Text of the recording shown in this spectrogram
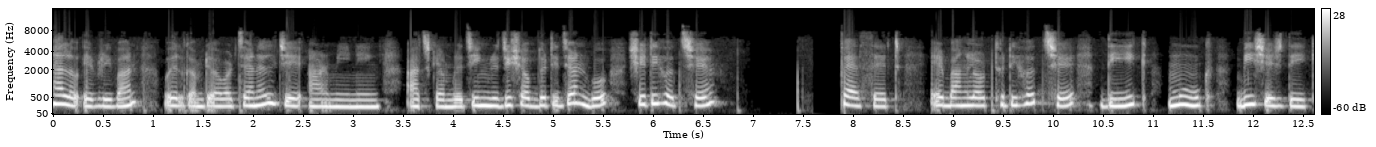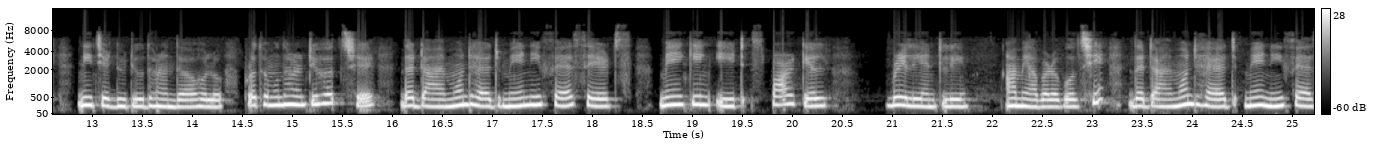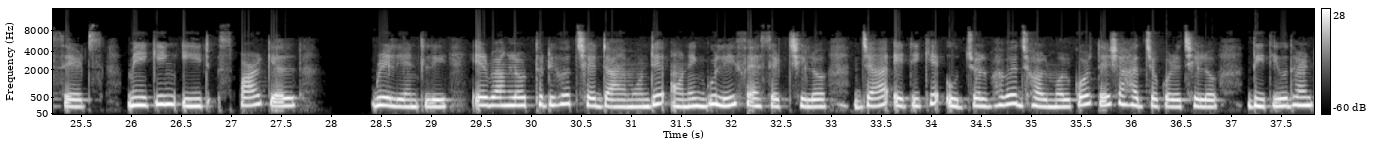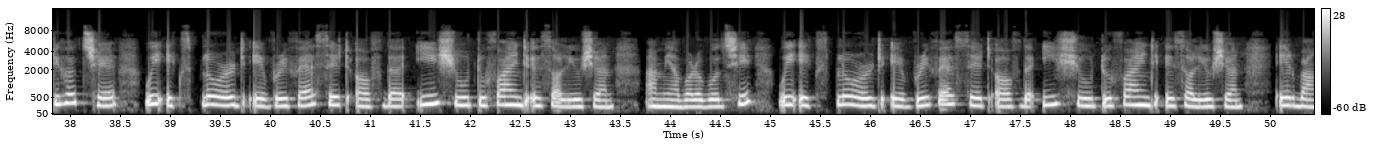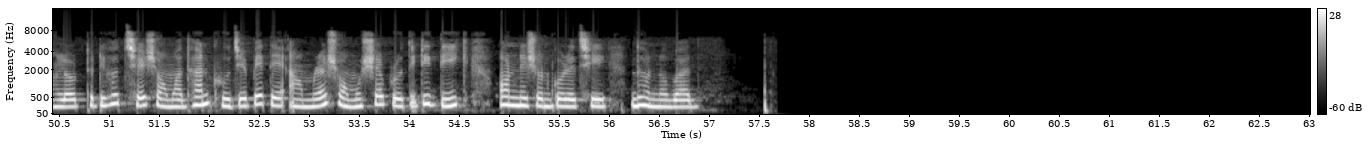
Hello everyone welcome to our channel J R meaning আজকে আমরা যে ইংরেজি শব্দটি জানব, সেটি হচ্ছে ফ্যাসেট এর বাংলা অর্থটি হচ্ছে দিক, মুখ, বিশেষ দিক। নিচের দুটি উদাহরণ দেওয়া হলো। প্রথম উদাহরণটি হচ্ছে the diamond had many facets making it sparkle brilliantly আমি আবারও বলছি the diamond had many facets making it sparkle brilliantly এর বাংলা অর্থটি হচ্ছে, ডায়মন্ডে অনেকগুলি ফ্যাসেট ছিল, যা এটিকে উজ্জ্বলভাবে ঝলমল করতে সাহায্য করেছিল। দ্বিতীয় উদাহরণটি হচ্ছে we explored every facet of the issue to find a solution আমি আবারও বলছি we explored every facet of the issue to find a solution এর বাংলা অর্থটি হচ্ছে, সমাধান খুঁজে পেতে আমরা সমস্যার প্রতিটি দিক অন্বেষণ করেছি। ধন্যবাদ।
